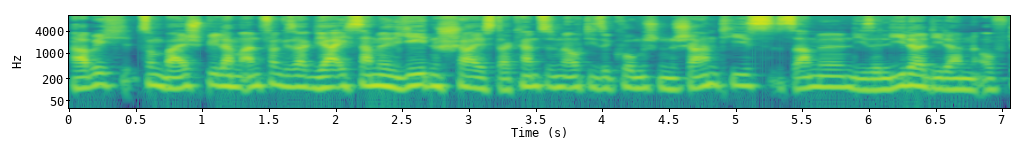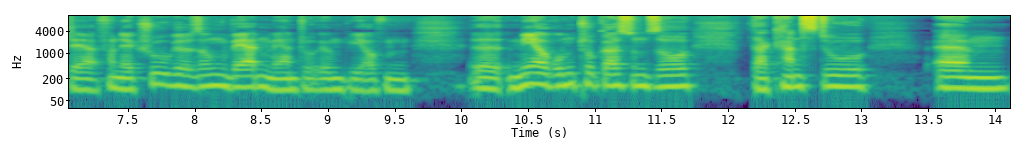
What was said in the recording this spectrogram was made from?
habe ich zum Beispiel am Anfang gesagt, ja, ich sammle jeden Scheiß. Da kannst du dann auch diese komischen Shanties sammeln, diese Lieder, die dann auf der, von der Crew gesungen werden, während du irgendwie auf dem äh, Meer rumtuckerst und so. Da kannst du ähm,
